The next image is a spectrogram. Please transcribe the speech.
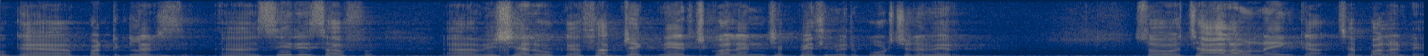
ఒక పర్టికులర్ సిరీస్ ఆఫ్ విషయాలు ఒక సబ్జెక్ట్ నేర్చుకోవాలని చెప్పేసి మీరు కూర్చొని వేరు. సో చాలా ఉన్నాయి ఇంకా చెప్పాలంటే.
